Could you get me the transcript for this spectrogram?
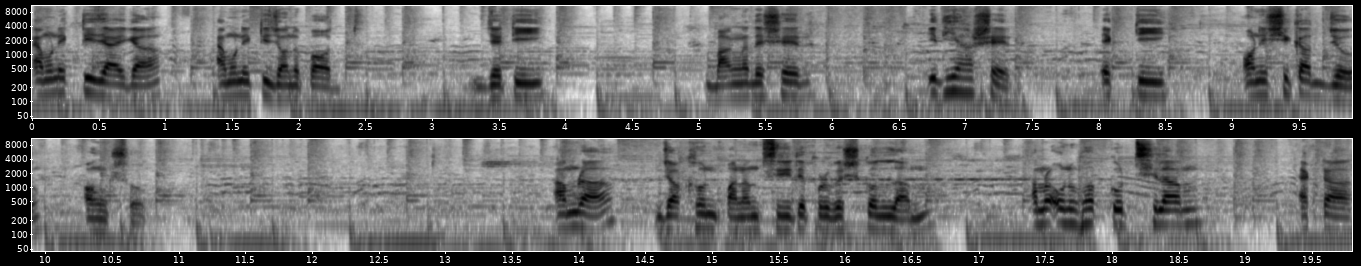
এমন একটি জায়গা এমন একটি জনপদ যেটি বাংলাদেশের ইতিহাসের একটি অনস্বীকার্য অংশ। আমরা যখন পানাম সিটিতে প্রবেশ করলাম, আমরা অনুভব করছিলাম একটা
